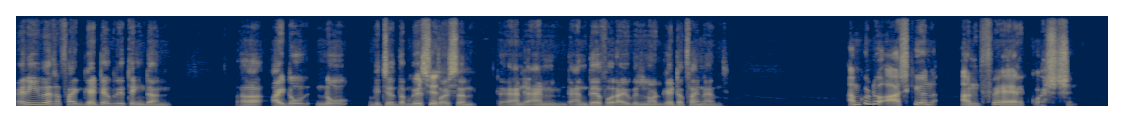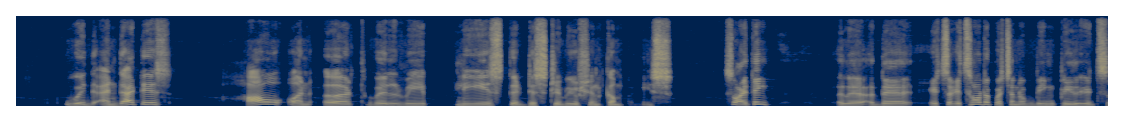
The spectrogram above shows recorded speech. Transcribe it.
And even if I get everything done, uh, I don't know which is the best is- person, and and and therefore I will not get a finance. I'm going to ask you an unfair question. With and that is how on earth will we please the distribution companies? So I think uh, the it's it's not a question of being pleased. It's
